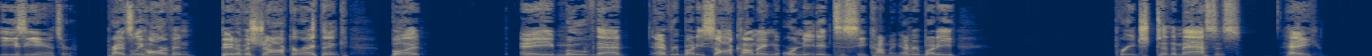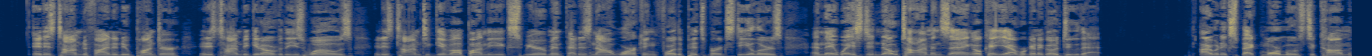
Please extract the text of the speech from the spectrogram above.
Easy answer. Pressley Harvin, bit of a shocker, I think, but a move that everybody saw coming or needed to see coming. Everybody preached to the masses hey, it is time to find a new punter. It is time to get over these woes. It is time to give up on the experiment that is not working for the Pittsburgh Steelers. And they wasted no time in saying, okay, yeah, we're going to go do that. I would expect more moves to come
